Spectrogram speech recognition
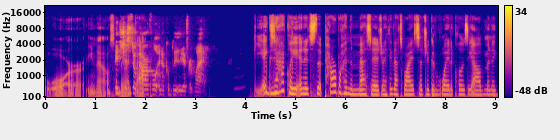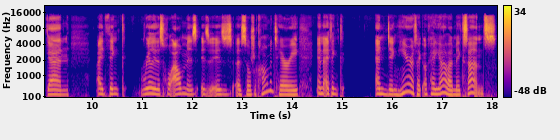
or you know something like it's just like so that powerful in a completely different way. Exactly, and it's the power behind the message, and I think that's why it's such a good way to close the album. And again, I think really this whole album is is is a social commentary, and I think ending here, it's like okay, yeah, that makes sense.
